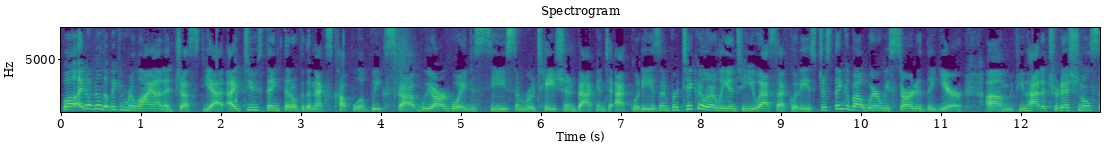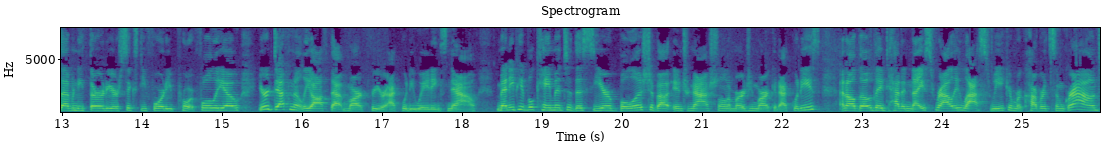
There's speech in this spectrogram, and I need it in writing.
Well, I don't know that we can rely on it just yet. I do think that over the next couple of weeks, Scott, we are going to see some rotation back into equities and particularly into U.S. equities. Just think about where we started the year. Um, if you had a traditional 70 30 or 60 40 portfolio, you're definitely off that mark for your equity weightings now. Many people came into this year bullish about international and emerging market equities, and although they had a nice rally last week and recovered some ground,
